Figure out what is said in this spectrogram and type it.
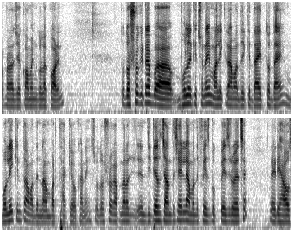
আপনারা যে কমেন্টগুলো করেন। তো দর্শক, এটা ভুলের কিছু নাই। মালিকরা আমাদেরকে দায়িত্ব দেয় বলেই কিন্তু আমাদের নাম্বার থাকে ওখানে। সো দর্শক, আপনারা ডিটেলস জানতে চাইলে আমাদের ফেসবুক পেজ রয়েছে ready house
